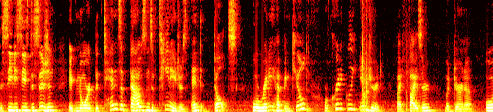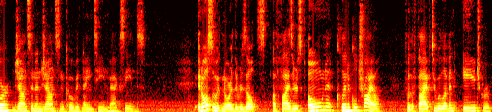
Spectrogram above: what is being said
The CDC's decision ignored the tens of thousands of teenagers and adults who already have been killed or critically injured by Pfizer, Moderna, or Johnson & Johnson COVID-19 vaccines. It also ignored the results of Pfizer's own clinical trial for the 5 to 11 age group,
